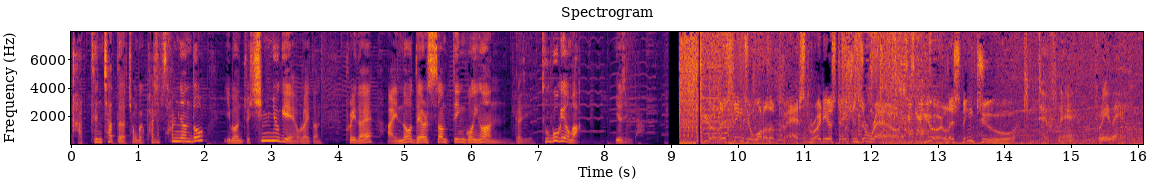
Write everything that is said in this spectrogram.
같은 차트 1983년도 이번 주 16위에 올라있던 프리다의 I Know There's Something Going On까지 두 곡의 음악 이어집니다. You're listening to one of the best radio stations around. You're listening to 김태훈의 Freeway.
